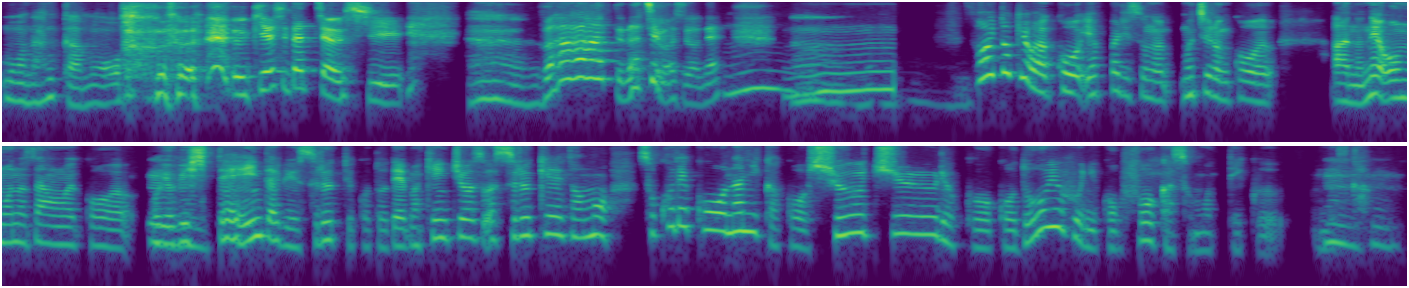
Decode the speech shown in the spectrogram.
う、もうなんかもう 浮き足立っちゃうし、うん、わーってなっちゃいますよね。うん、うんそういう時は、こう、やっぱりその、もちろんこう、あのね、大物さんをこう、お呼びしてインタビューするっていうことで、うん、まあ緊張はするけれども、そこでこう何かこう集中力をこうどういうふうにこうフォーカスを持っていくんですか、うんうん、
